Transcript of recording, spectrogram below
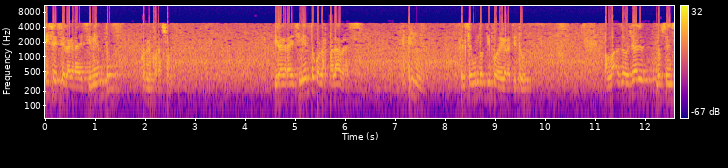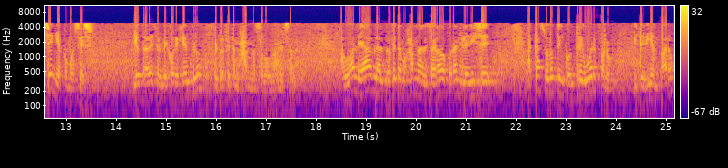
Ese es el agradecimiento con el corazón. Y el agradecimiento con las palabras. El segundo tipo de gratitud. Allah nos enseña cómo es eso. Y otra vez el mejor ejemplo, el profeta Muhammad sallallahu alaihi wasallam. Allah le habla al profeta Muhammad en el Sagrado Corán y le dice, ¿acaso no te encontré huérfano y te di amparo?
